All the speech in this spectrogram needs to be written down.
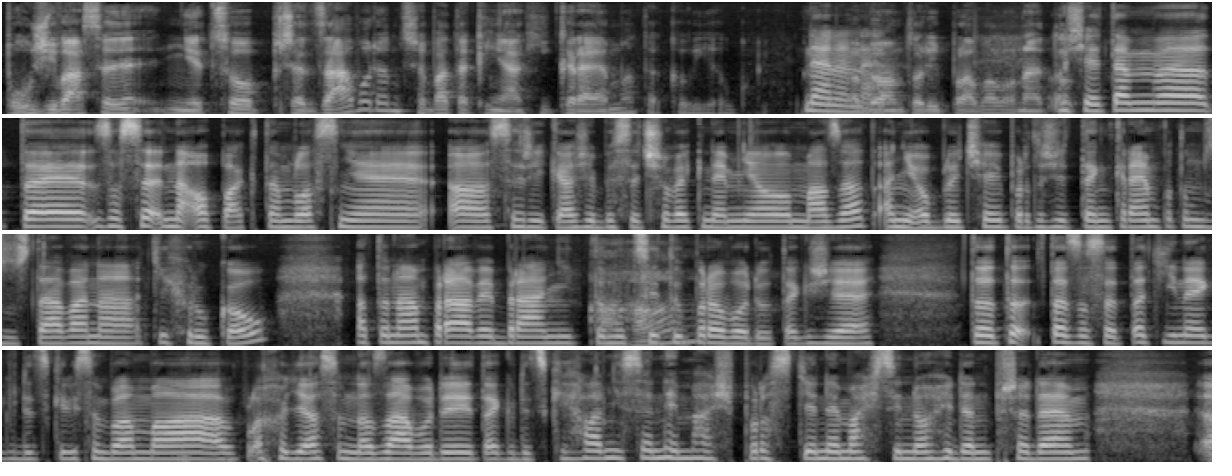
Používá se něco před závodem, třeba taky nějaký krém takový? Ne, ne, aby ne. vám to líp plavalo? Ne, to... Už je tam, eh, to je zase naopak, tam vlastně uh, se říká, že by se člověk neměl mazat ani obličej, protože ten krém potom zůstává na těch rukou a to nám právě brání tomu Aha. citu provodu, takže to, to, to zase tatínek, vždycky, když jsem byla malá a chodila jsem na závody, tak vždycky hlavně se nemáš prostě, nemáš si nohy den předem, uh,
